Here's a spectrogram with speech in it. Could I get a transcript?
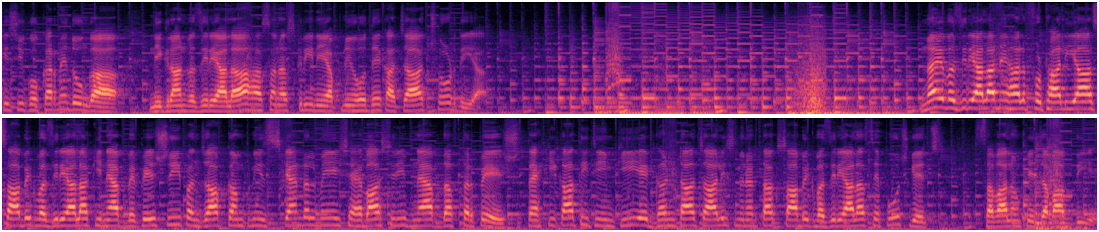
کسی کو کرنے دوں گا۔ نگران وزیر اعلیٰ حسن عسکری نے اپنے عہدے کا چارج چھوڑ دیا۔ نئے وزیر اعلیٰ نے حلف اٹھا لیا۔ سابق وزیر اعلیٰ کی نیب میں پیشی۔ پنجاب کمپنی سکینڈل میں شہباز شریف نیب دفتر پیش۔ تحقیقاتی ٹیم کی ایک گھنٹہ چالیس منٹ تک سابق وزیر اعلیٰ سے پوچھ گچھ۔ سوالوں کے جواب دیے۔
